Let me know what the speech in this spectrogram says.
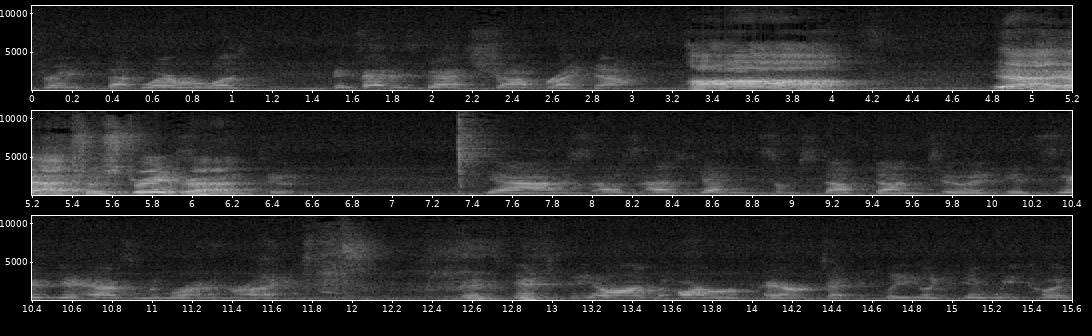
Straight that wherever it was. It's at his dad's shop right now. Ah. Yeah, yeah. So straight rat. Yeah, I was, I was, I was getting some stuff done to it. It's it, it hasn't been running right. It's, it's beyond our repair technically. Like it, we could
